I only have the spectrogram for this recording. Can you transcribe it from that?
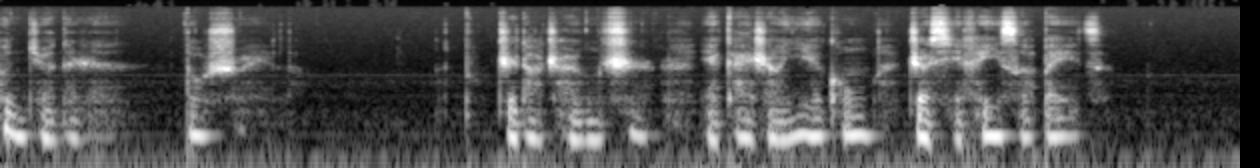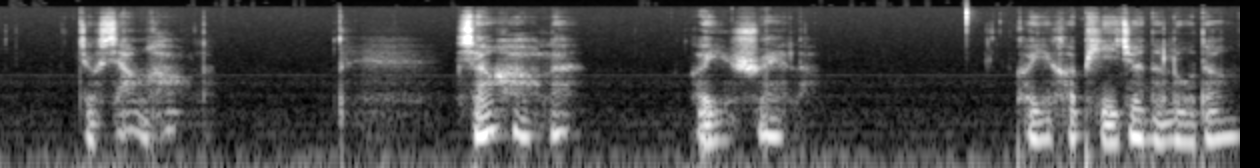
困倦的人都睡了，直到城市也盖上夜空这些黑色被子，就想好了，想好了，可以睡了。可以和疲倦的路灯、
